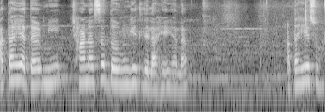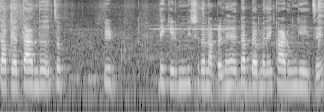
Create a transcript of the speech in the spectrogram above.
आता हे आता मी छान असं दळून घेतलेलं आहे ह्याला. आता हे सुद्धा आपल्या तांदळाचं पीठ देखील मिश्रण आपल्याला ह्या डब्यामध्ये काढून घ्यायचं आहे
